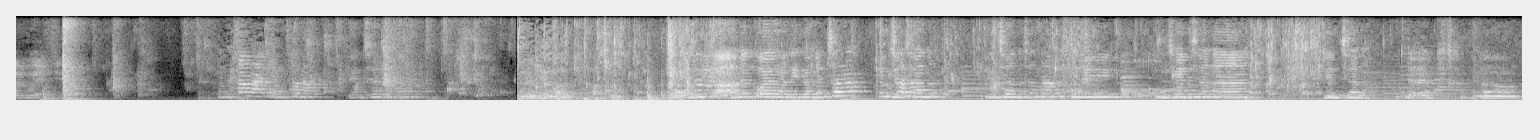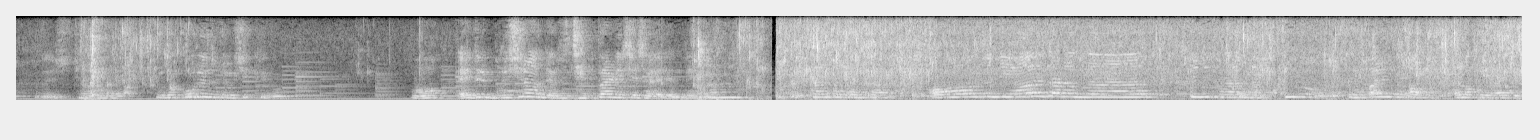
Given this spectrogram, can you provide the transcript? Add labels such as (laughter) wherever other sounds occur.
말고 해 지금. 괜찮아 괜찮아 괜찮아. 언니가 언니가 안을 거야 언니가. 괜찮아 괜찮아 괜찮아. 괜찮아. 손이 어, 괜찮아. 괜찮아. 내가 이렇게 잡아 어, 이거 꼬리도 좀 씻기고. 어, 애들이 물 싫어하는데 그래서 재빨리 씻어야 된대. 괜찮아, 괜찮아. 어, 순이, 어, 잘한다. 순이 잘한다. 이거, 그럼 빨리 해. 어, 그거 해줘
